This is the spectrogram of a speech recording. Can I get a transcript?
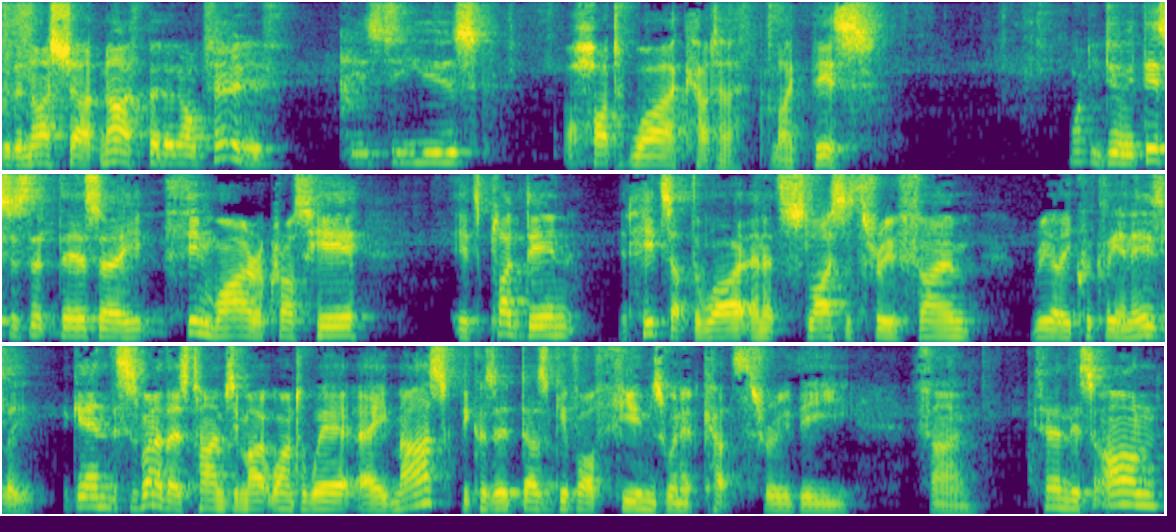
with a nice sharp knife, but an alternative is to use a hot wire cutter like this. What you do with this is that there's a thin wire across here, it's plugged in, it heats up the wire and it slices through foam really quickly and easily. Again, this is one of those times you might want to wear a mask because it does give off fumes when it cuts through the foam. Turn this on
